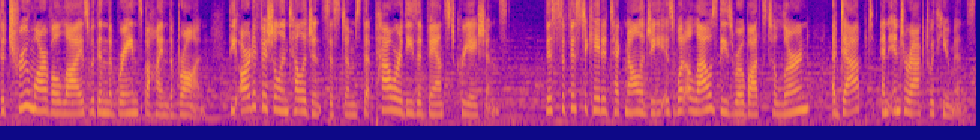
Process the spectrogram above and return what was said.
the true marvel lies within the brains behind the brawn, the artificial intelligence systems that power these advanced creations. This sophisticated technology is what allows these robots to learn, adapt, and interact with humans.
